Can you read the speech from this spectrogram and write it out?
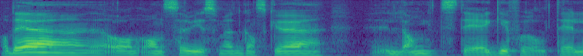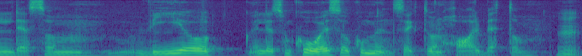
Og det anser vi som et ganske langt steg i forhold til det som vi, og, eller som KS og kommunesektoren har bedt om. Mm.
